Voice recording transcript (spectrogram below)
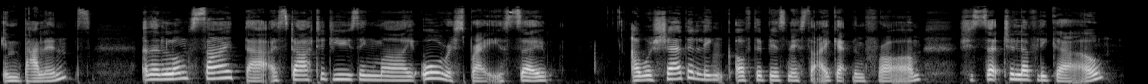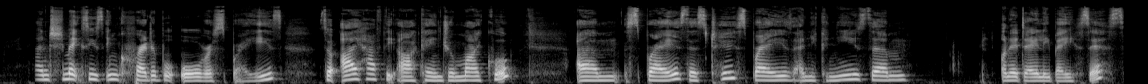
in balance. And then alongside that, I started using my aura sprays. So I will share the link of the business that I get them from. She's such a lovely girl and she makes these incredible aura sprays. So I have the Archangel Michael um, sprays. There's two sprays and you can use them on a daily basis.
